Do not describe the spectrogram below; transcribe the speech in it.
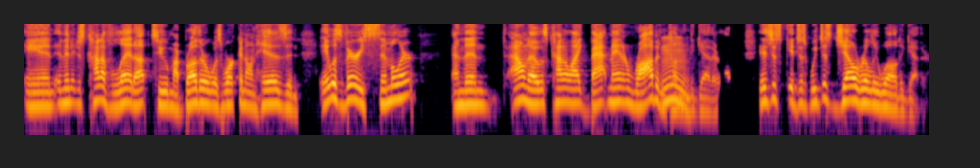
And, and then it just kind of led up to my brother was working on his, and it was very similar. And then I don't know, it was kind of like Batman and Robin coming Mm. together. It's just, it just, we just gel really well together.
